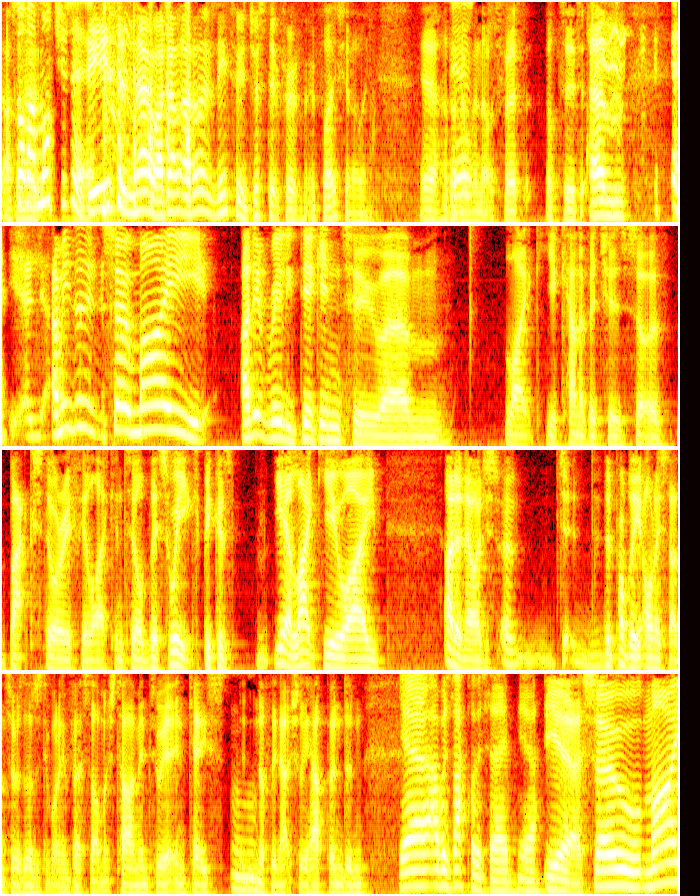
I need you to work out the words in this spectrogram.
it's not that much, is it? It isn't. No, I don't. I don't need to adjust it for inflation. I think. Yeah, I don't know when that was first uttered. Um, I mean, the, so my I didn't really dig into um, like Jokanovic's sort of backstory, if you like, until this week because yeah, like you, I I don't know. I just uh, the probably honest answer is I just didn't want to invest that much time into it in case Mm. nothing actually happened and. Yeah, I was exactly the same. Yeah. Yeah, so my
